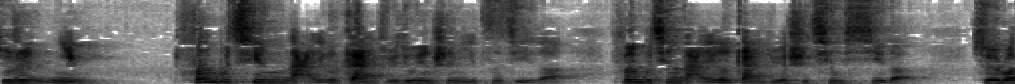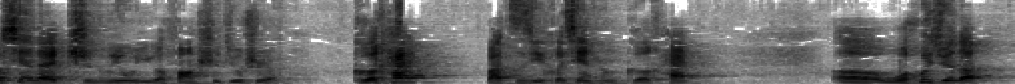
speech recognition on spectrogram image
就是你分不清哪一个感觉究竟是你自己的，分不清哪一个感觉是清晰的，所以说现在只能用一个方式，就是隔开，把自己和先生隔开。呃，我会觉得。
